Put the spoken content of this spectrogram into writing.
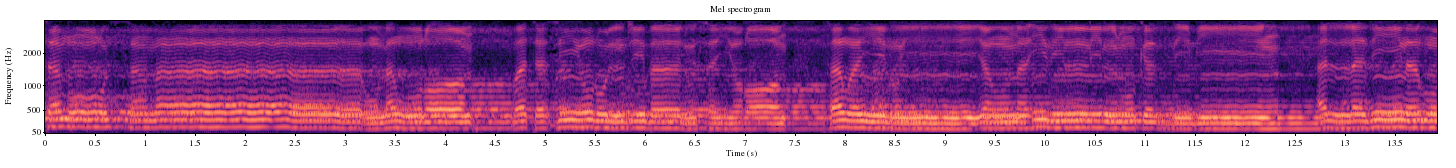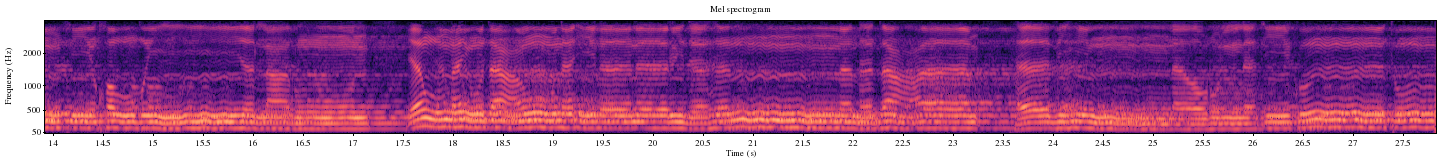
تمور السماء مورا وتسير الجبال سيرا فويل يومئذ للمكذبين الذين هم في خوض يلعبون يوم يدعون إلى نار جهنم دعا. هذه النار التي كنتم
